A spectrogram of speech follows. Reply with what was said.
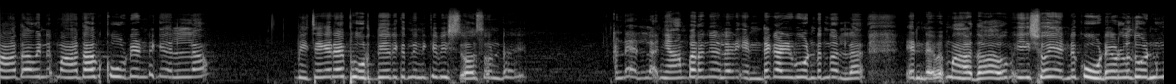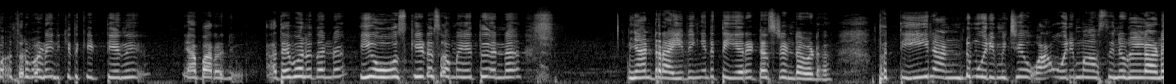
മാതാവിന്റെ മാതാവ് കൂടെ ഉണ്ടെങ്കിൽ എല്ലാം വിജയകരമായി പൂർത്തീകരിക്കുന്ന എനിക്ക് വിശ്വാസം ഉണ്ടായി എന്റെ എല്ലാം ഞാൻ പറഞ്ഞല്ല എന്റെ കഴിവ് കൊണ്ടൊന്നുമല്ല എന്റെ മാതാവും ഈശോയും എന്റെ കൂടെ ഉള്ളത് കൊണ്ട് മാത്രമാണ് എനിക്കിത് കിട്ടിയെന്ന് ഞാൻ പറഞ്ഞു. അതേപോലെ തന്നെ ഈ ഓസ്കിയുടെ സമയത്ത് തന്നെ ഞാൻ ഡ്രൈവിങ്ങിന്റെ തിയറി ടെസ്റ്റ് ഉണ്ട് അവിടെ. അപ്പോൾ തീ രണ്ടും ഒരുമിച്ച് ആ ഒരു മാസത്തിനുള്ളിലാണ്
